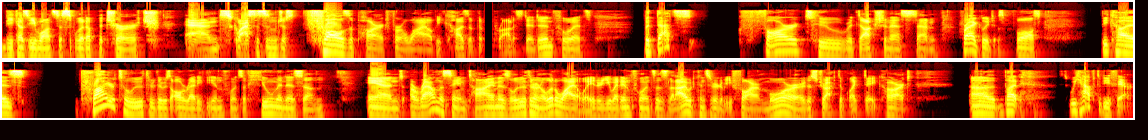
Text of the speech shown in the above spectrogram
because he wants to split up the church, and scholasticism just falls apart for a while because of the Protestant influence. But that's far too reductionist and frankly just false because prior to Luther, there was already the influence of humanism. And around the same time as Luther, and a little while later, you had influences that I would consider to be far more destructive, like Descartes. Uh, but we have to be fair.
